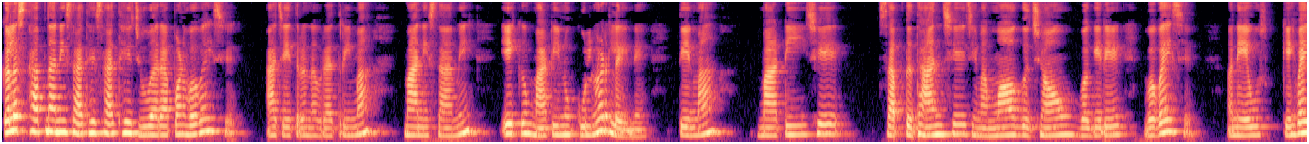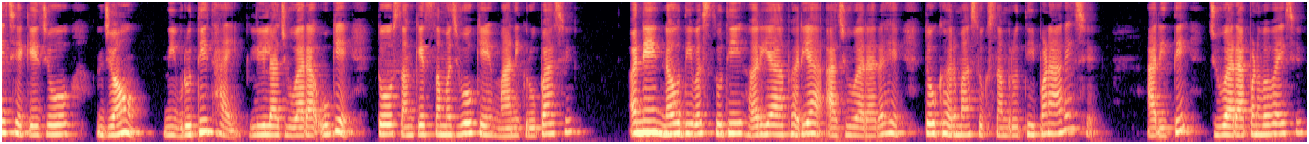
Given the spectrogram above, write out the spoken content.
કલશ સ્થાપનાની સાથે સાથે જુવારા પણ વવાય છે. આ ચૈત્ર નવરાત્રિમાં માની સામે એક માટીનું કુલ્હડ લઈને તેમાં માટી છે, સપ્તધાન છે, જેમાં મગ જવ વગેરે વવાય છે. અને એવું કહેવાય છે કે જો જવની વૃદ્ધિ થાય, લીલા જુવારા ઉગે, તો સંકેત સમજવો કે માની કૃપા છે. અને નવ દિવસ સુધી હર્યા ભર્યા આ જુવારા રહે, તો ઘરમાં સુખ સમૃદ્ધિ પણ આવે છે. આ રીતે જુવારા પણ વવાય છે.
